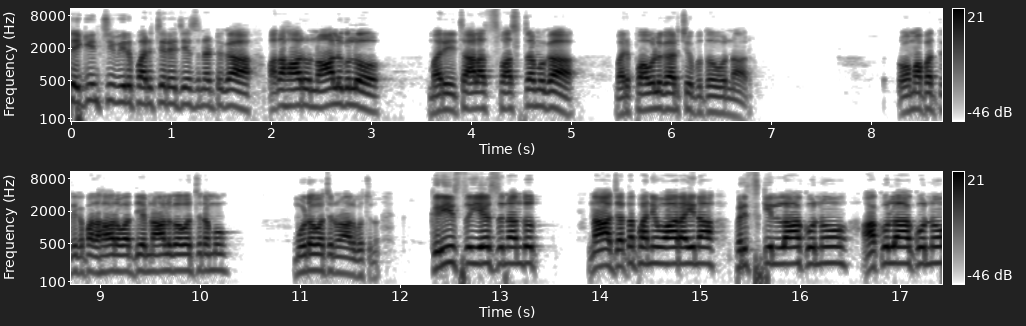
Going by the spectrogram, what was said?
తెగించి వీరు పరిచర్య చేసినట్టుగా పదహారు నాలుగులో మరి చాలా స్పష్టముగా మరి పౌలు గారు చెబుతూ ఉన్నారు. రోమపత్రిక పదహారవ అధ్యాయం నాలుగో వచనము మూడో వచనం నాలుగో వచనం. క్రీస్తు యేసునందు నా జత పనివారైన ప్రిస్కిల్లాకును అకులాకును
